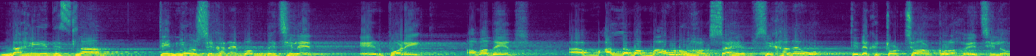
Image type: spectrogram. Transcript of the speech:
নাহিদ ইসলাম তিনিও সেখানে বন্দী ছিলেন। এরপরে আমাদের আম, আল্লামা মামুনুল হক সাহেব সেখানেও তিনাকে টর্চার করা হয়েছিল।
